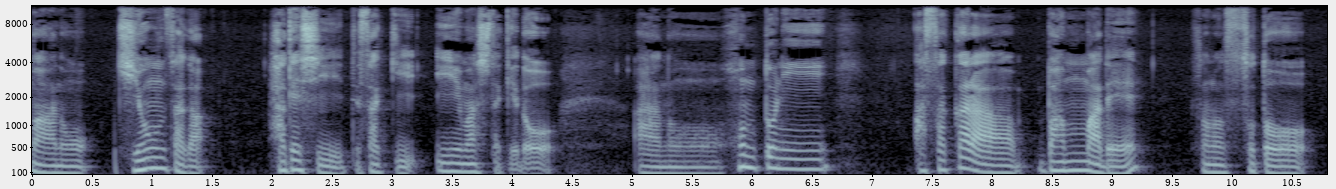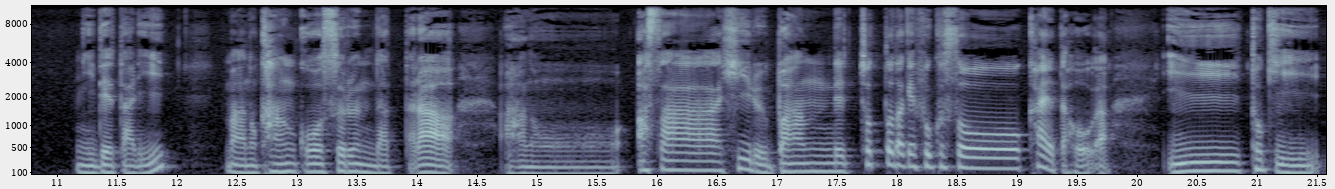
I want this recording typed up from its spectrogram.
まああの気温差が激しいってさっき言いましたけどあの本当に朝から晩までその外に出たり、まあ、あの観光するんだったらあの朝昼晩でちょっとだけ服装を変えた方がいい時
